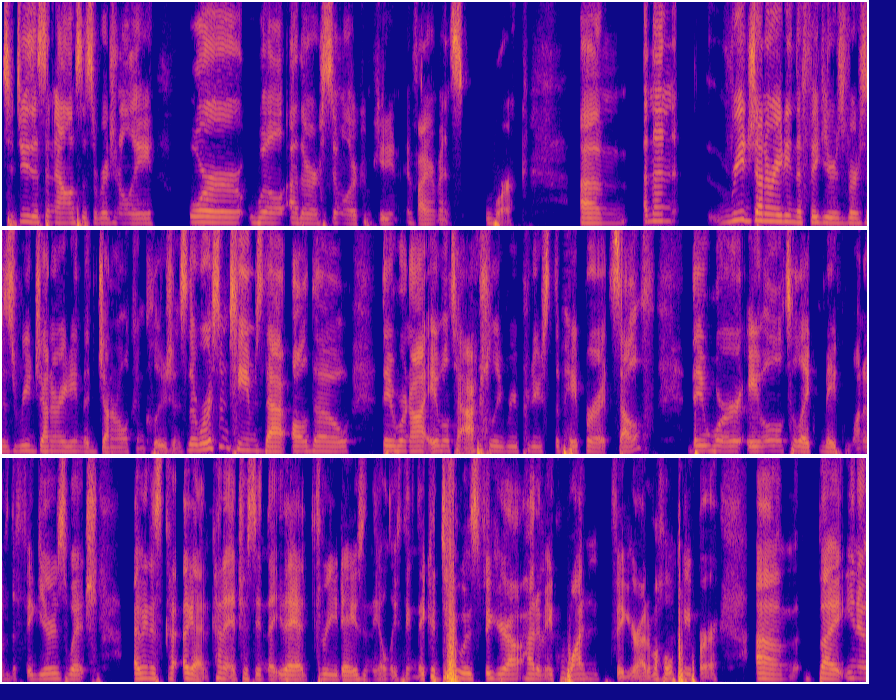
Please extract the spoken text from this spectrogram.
to do this analysis originally, or will other similar computing environments work? Um, and then regenerating the figures versus regenerating the general conclusions. There were some teams that, although they were not able to actually reproduce the paper itself, they were able to like make one of the figures, which I mean, it's again kind of interesting that they had three days and the only thing they could do was figure out how to make one figure out of a whole paper. Um, but you know,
